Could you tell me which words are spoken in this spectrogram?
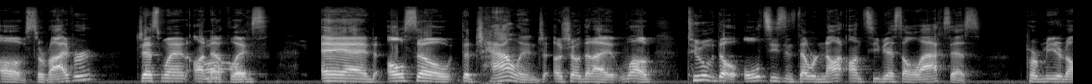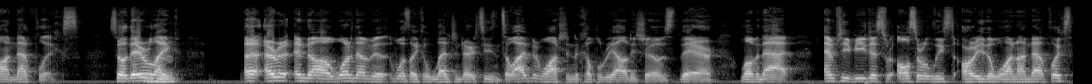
of Survivor just went on Oh. Netflix, and also the Challenge, a show that I love. Two of the old seasons that were not on CBS All Access premiered on Netflix. So they were Mhm. like, uh, and uh, one of them was like a legendary season. So I've been watching a couple reality shows there, loving that. MTV just also released Are You the One on Netflix.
